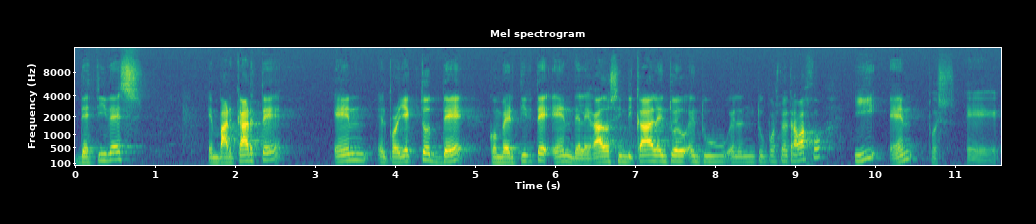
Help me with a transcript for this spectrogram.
decides embarcarte en el proyecto de convertirte en delegado sindical en tu, en tu, en tu puesto de trabajo y en pues eh,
